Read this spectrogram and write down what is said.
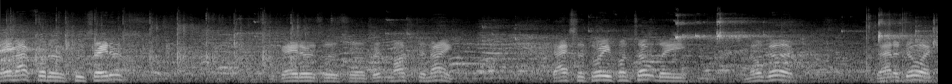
Game effort for the Crusaders. The Gators is a bit much tonight. That's a three from Totley. No good. That'll do it.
